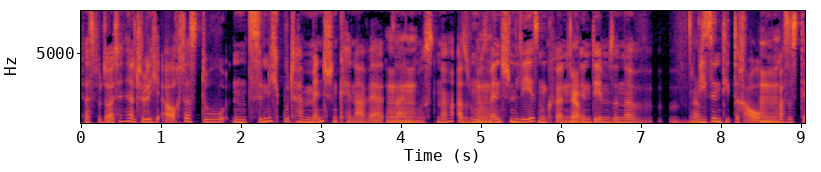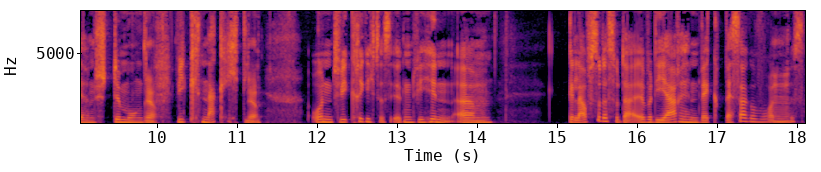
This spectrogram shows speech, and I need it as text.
Das bedeutet natürlich auch, dass du ein ziemlich guter Menschenkenner mhm. sein musst. Ne? Also du musst mhm. Menschen lesen können, ja. in dem Sinne, wie ja. sind die drauf, mhm. was ist deren Stimmung, ja. wie knack ich die und wie kriege ich das irgendwie hin. Ähm, mhm. Glaubst du, dass du da über die Jahre hinweg besser geworden mhm. bist?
